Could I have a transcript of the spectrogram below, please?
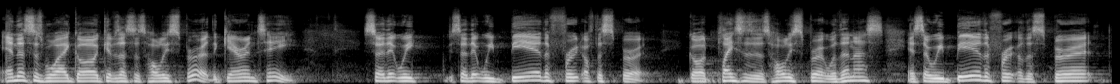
And this is why God gives us His Holy Spirit, the guarantee, so that we, so that we bear the fruit of the Spirit. God places His Holy Spirit within us, and so we bear the fruit of the Spirit,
